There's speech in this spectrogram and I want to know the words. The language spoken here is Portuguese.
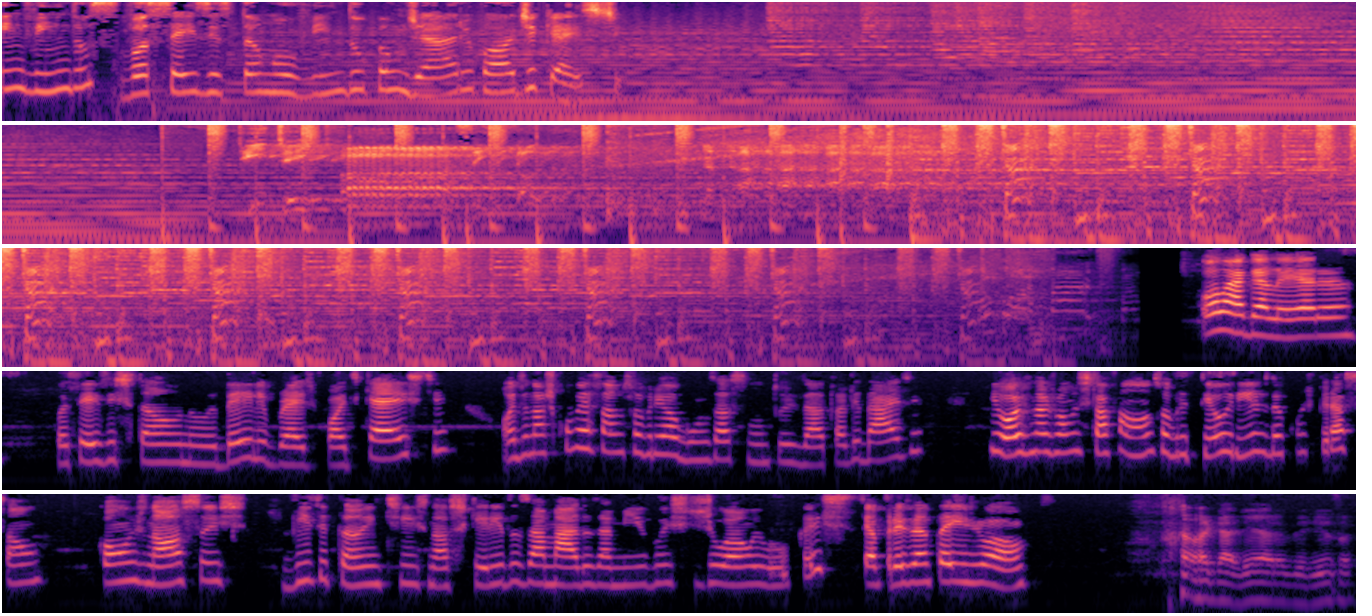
Bem-vindos, vocês estão ouvindo o Pão Diário Podcast. DJ Azeitona. Olá, galera! Vocês estão no Daily Bread Podcast, onde nós conversamos sobre alguns assuntos da atualidade. E hoje nós vamos estar falando sobre teorias da conspiração com os nossos visitantes, nossos queridos amados amigos João e Lucas. Se apresenta aí, João. Fala galera, beleza?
